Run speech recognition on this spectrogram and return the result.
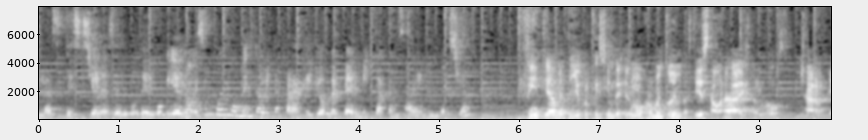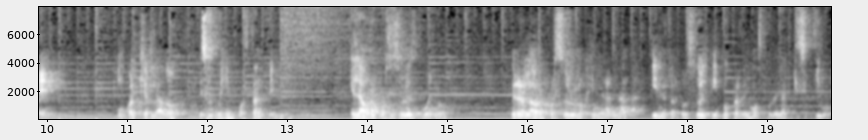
las decisiones del, gobierno, ¿es un buen momento ahorita para que yo me permita pensar en inversión? Definitivamente, yo creo que siempre el mejor momento de invertir es ahora, eso lo vamos a escuchar en, en cualquier lado. Eso es muy importante. El ahorro por sí solo es bueno, pero el ahorro por sí solo no genera nada y en el transcurso del tiempo perdemos poder adquisitivo.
